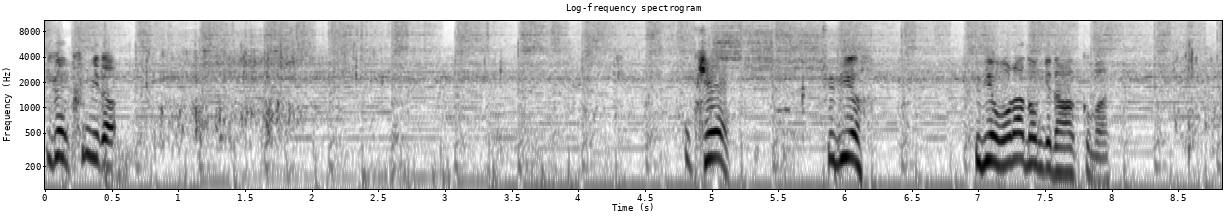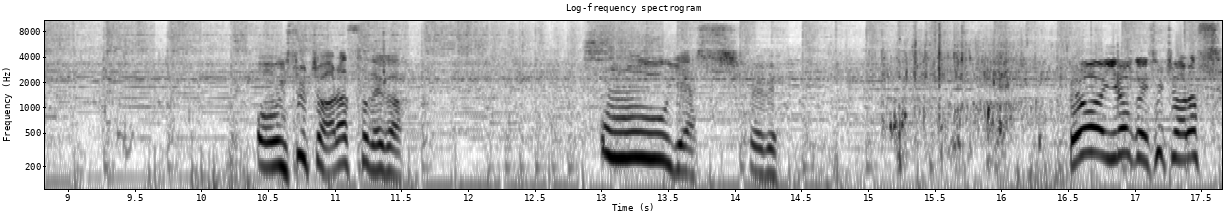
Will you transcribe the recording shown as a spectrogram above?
이건 큽니다. 오케이. 드디어 드디어 원하던 게 나왔구만. 어 있을 줄 알았어 내가. oh yes baby. 어 이런 거 있을 줄 알았어.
